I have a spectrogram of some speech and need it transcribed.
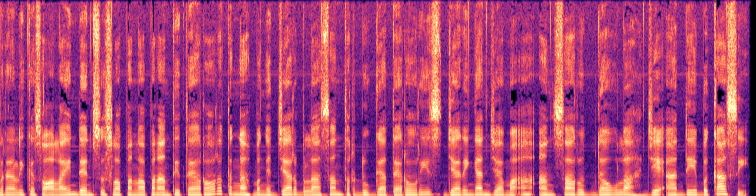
Beralih ke soal lain, Densus 88 anti teror tengah mengejar belasan terduga teroris jaringan jamaah Ansarud Daulah JAD Bekasi.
